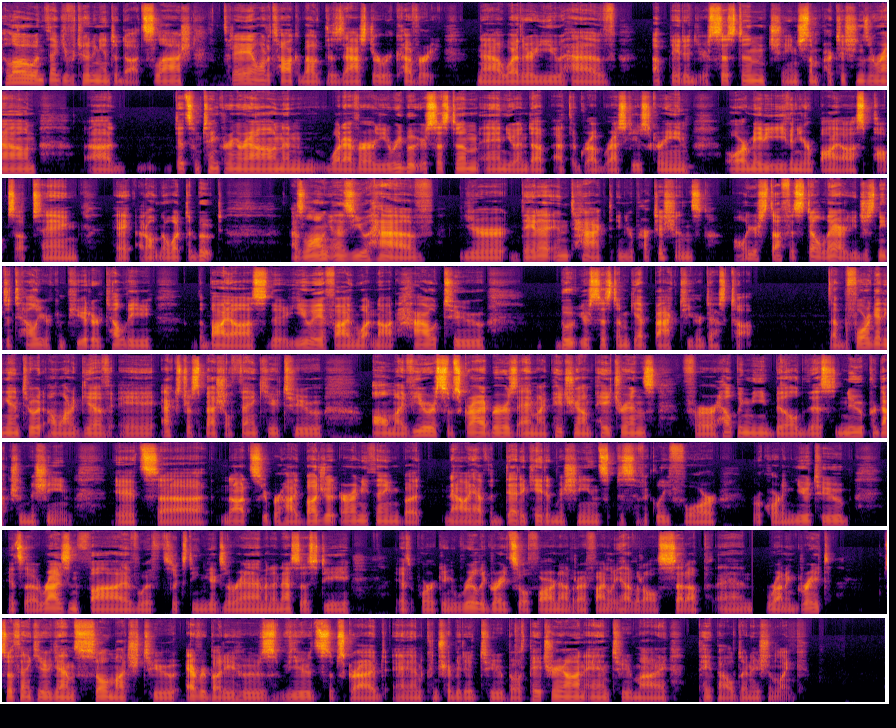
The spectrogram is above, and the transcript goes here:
Hello, and thank you for tuning into Dot Slash. Today, I want to talk about disaster recovery. Now, whether you have updated your system, changed some partitions around, uh, did some tinkering around, and whatever, you reboot your system and you end up at the Grub rescue screen, or maybe even your BIOS pops up saying, Hey, I don't know what to boot. As long as you have your data intact in your partitions, all your stuff is still there. You just need to tell your computer, tell the the BIOS, the UEFI, and whatnot, how to boot your system, get back to your desktop. Now, before getting into it, I want to give a extra special thank you to all my viewers, subscribers, and my Patreon patrons for helping me build this new production machine. It's uh, not super high budget or anything, but now I have a dedicated machine specifically for recording YouTube. It's a Ryzen 5 with 16 gigs of RAM and an SSD is working really great so far now that I finally have it all set up and running great. So thank you again so much to everybody who's viewed, subscribed, and contributed to both Patreon and to my PayPal donation link.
